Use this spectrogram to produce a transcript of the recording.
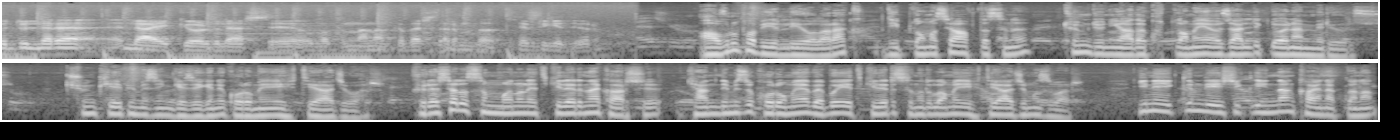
ödüllere layık gördüler. E, o bakımdan arkadaşlarımı da tebrik ediyorum. Avrupa Birliği olarak diplomasi haftasını tüm dünyada kutlamaya özellikle önem veriyoruz. Çünkü hepimizin gezegeni korumaya ihtiyacı var. Küresel ısınmanın etkilerine karşı kendimizi korumaya ve bu etkileri sınırlamaya ihtiyacımız var. Yine iklim değişikliğinden kaynaklanan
